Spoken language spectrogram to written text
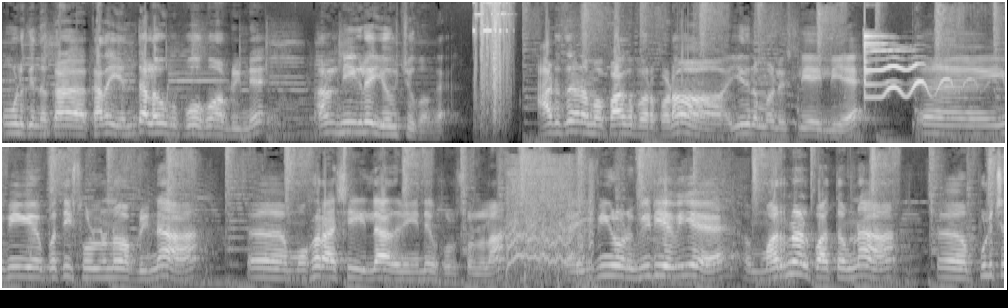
உங்களுக்கு இந்த க கதை எந்த அளவுக்கு போகும் அப்படின்னு. அதனால் நீங்களே யோசிச்சுக்கோங்க. அடுத்து நம்ம பார்க்க போகிற படம் இது நம்ம லிஸ்ட்லேயே இல்லையே. இவங்க பற்றி சொல்லணும் அப்படின்னா முகராசி இல்லாதவங்கன்னே சொல் சொல்லலாம். இவங்களோட வீடியோவையே மறுநாள் பார்த்தோம்னா புளிச்ச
